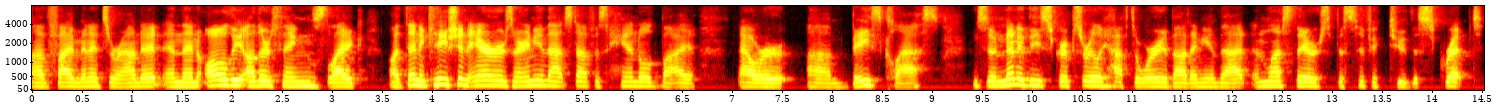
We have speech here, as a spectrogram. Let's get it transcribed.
of five minutes around it, and then all the other things like authentication errors or any of that stuff is handled by our um, base class. And so none of these scripts really have to worry about any of that unless they are specific to the script.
